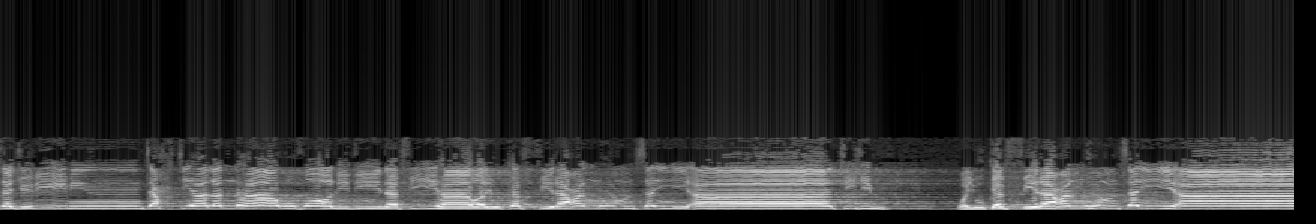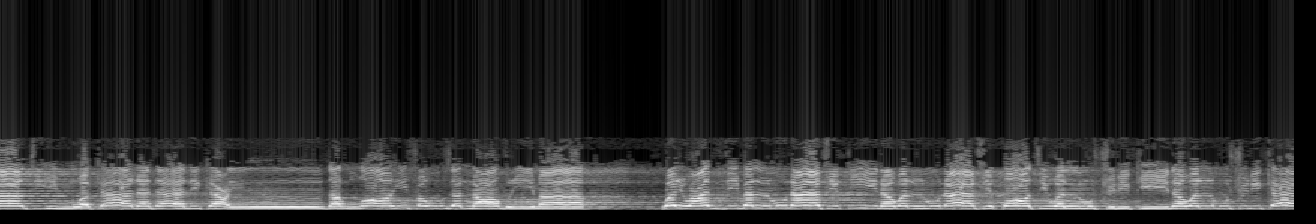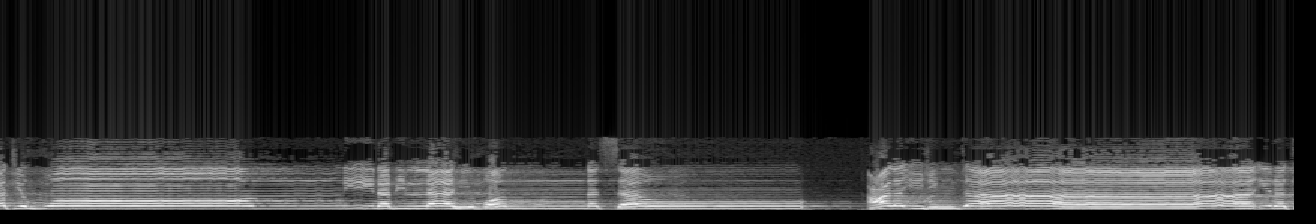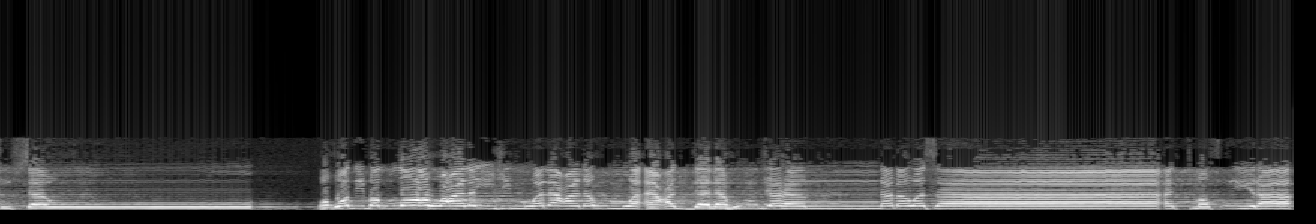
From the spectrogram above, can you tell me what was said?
تجري من تحتها الأنهار خالدين فيها ويكفر عنهم سيئاتهم ويكفر عنهم سيئاتهم وكان ذلك عند الله فوزا عظيما ويعذب المنافقين والمنافقات والمشركين والمشركات الظانين بالله ظن السوء عليهم دائرة السوء وغضب الله عليهم ولعنهم وأعد لهم جهنم وساءت مصيرا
